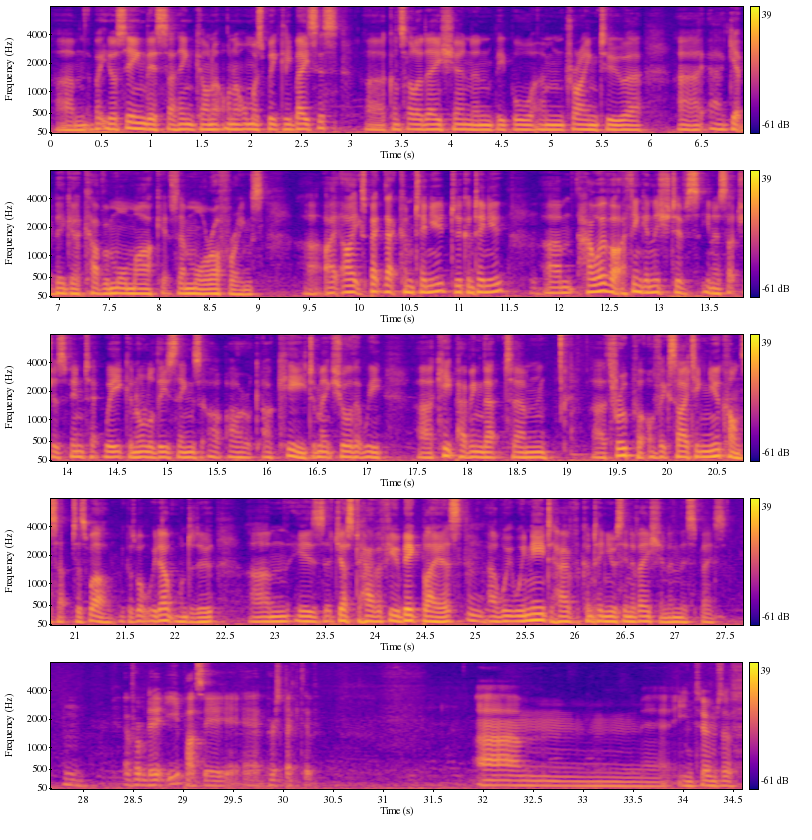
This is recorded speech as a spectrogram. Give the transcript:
Um, but you're seeing this, I think, on, a, on an almost weekly basis uh, consolidation and people um, trying to uh, uh, uh get bigger, cover more markets and more offerings. Uh, I, I, expect that continue to continue. Um, however, I think initiatives, you know, such as FinTech Week and all of these things are, are, are key to make sure that we uh, keep having that um, throughput of exciting new concepts as well. Because what we don't want to do um, is just to have a few big players. Mm. we, we need to have continuous innovation in this space. Mm from the ePassi uh, perspective? Um, in terms of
